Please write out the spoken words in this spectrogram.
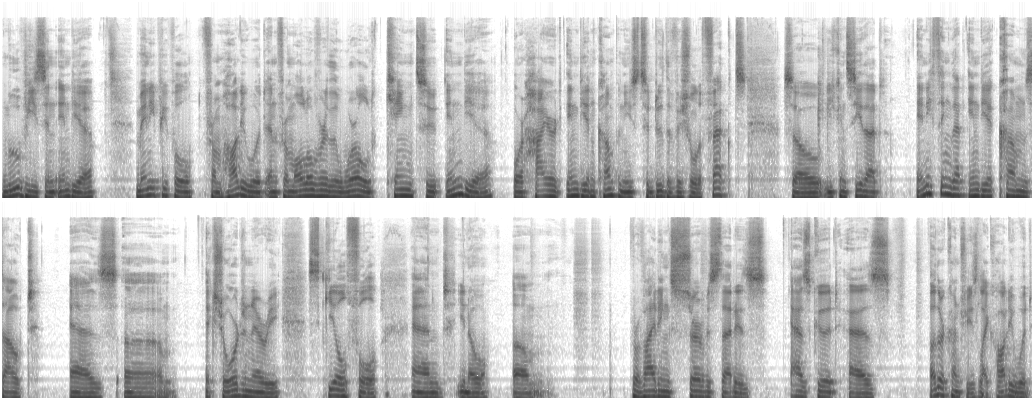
movies in India, many people from Hollywood and from all over the world came to India or hired Indian companies to do the visual effects. So you can see that anything that India comes out as um, extraordinary, skillful, and you know, um, providing service that is as good as other countries like Hollywood.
